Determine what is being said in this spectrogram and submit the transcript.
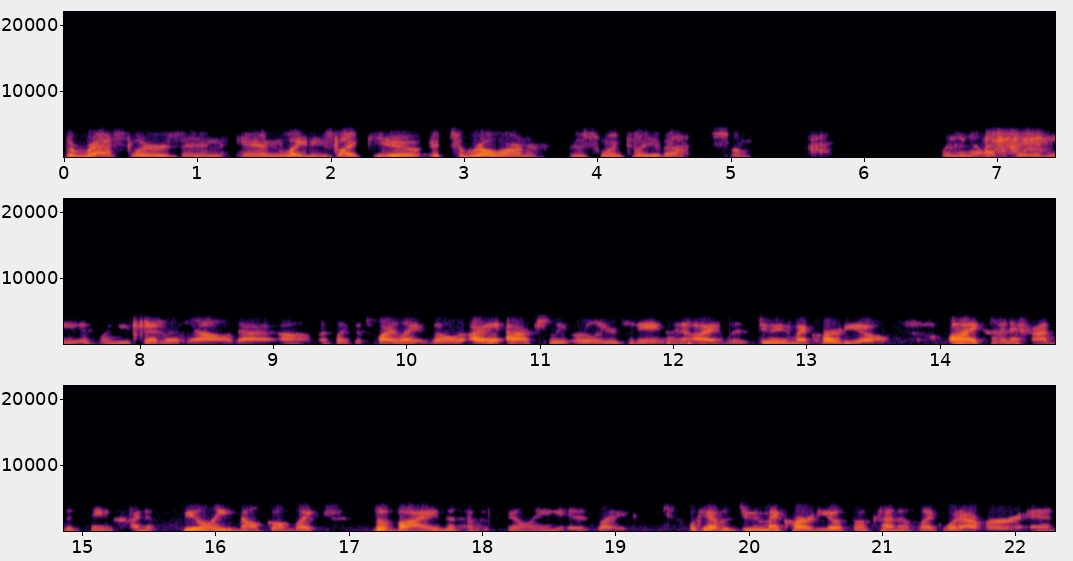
the wrestlers and and ladies like you, it's a real honor. I just want to tell you that. So. Well, you know what's crazy is when you said right now that um, it's like the Twilight Zone. I actually earlier today when I was doing my cardio, I kind of had the same kind of feeling, Malcolm. Like the vibe that I was feeling is like, okay, I was doing my cardio, so it's kind of like whatever. And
